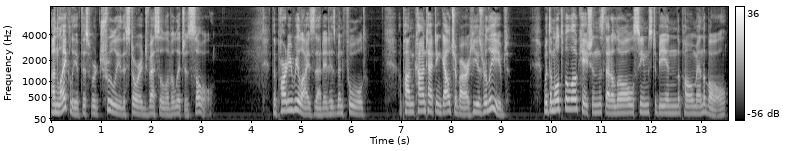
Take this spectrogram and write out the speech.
Unlikely if this were truly the storage vessel of a lich's soul. The party realize that it has been fooled. Upon contacting Galchabar, he is relieved. With the multiple locations that Aloal seems to be in the poem and the bowl,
